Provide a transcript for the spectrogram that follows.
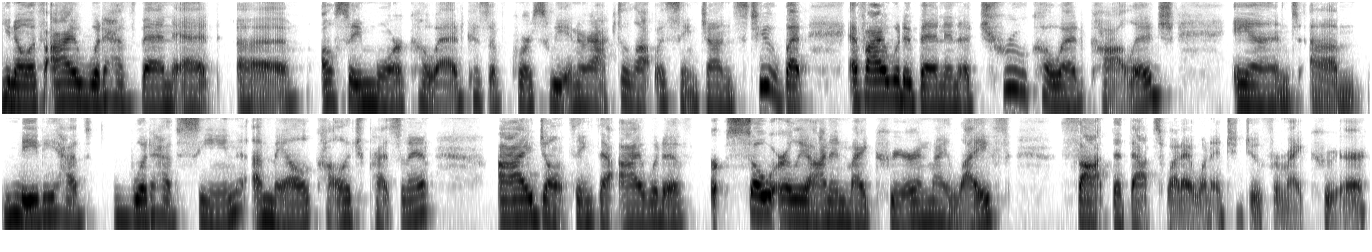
you know, if I would have been at, uh, I'll say more co ed, because of course we interact a lot with St. John's too, but if I would have been in a true co ed college and um, maybe have would have seen a male college president, I don't think that I would have er, so early on in my career in my life thought that that's what I wanted to do for my career.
